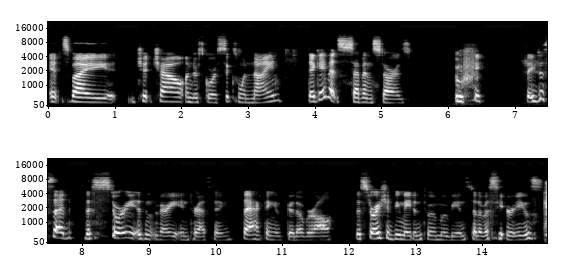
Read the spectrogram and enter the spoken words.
It's by Chit Chow underscore six one nine. They gave it seven stars. Oof. They just said the story isn't very interesting. The acting is good overall. The story should be made into a movie instead of a series.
